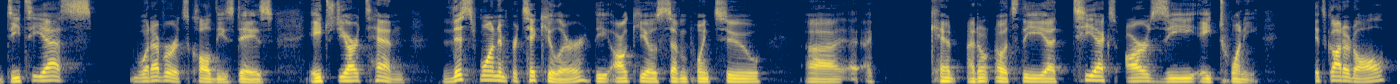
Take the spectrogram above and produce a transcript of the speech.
DTS, whatever it's called these days, HDR10. This one in particular, the Onkyo 7.2, uh, I, can't I don't know. It's the uh, TXRZ 820. It's got it all.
